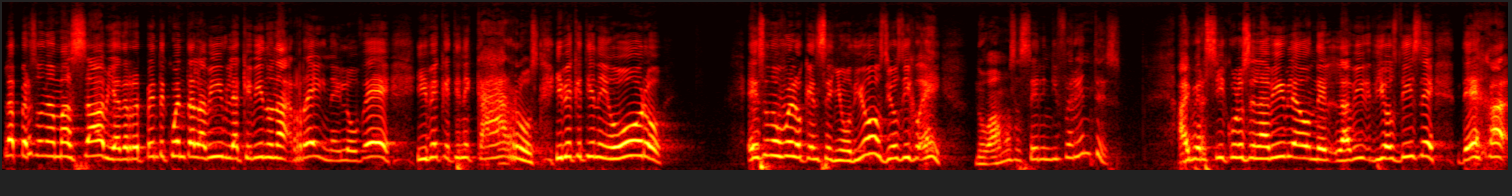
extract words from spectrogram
La persona más sabia de repente cuenta la Biblia que viene una reina y lo ve y ve que tiene carros y ve que tiene oro. Eso no fue lo que enseñó Dios. Dios dijo, hey, no vamos a ser indiferentes. Hay versículos en la Biblia donde Dios dice, deja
